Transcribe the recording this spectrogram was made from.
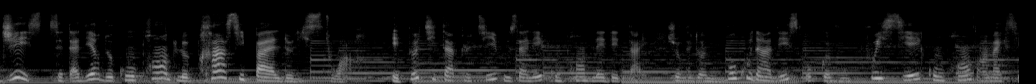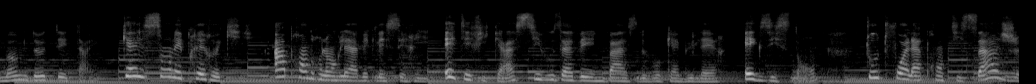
gist, c'est-à-dire de comprendre le principal de l'histoire. Et petit à petit, vous allez comprendre les détails. Je vous donne beaucoup d'indices pour que vous puissiez comprendre un maximum de détails. Quels sont les prérequis? Apprendre l'anglais avec les séries est efficace si vous avez une base de vocabulaire existante. Toutefois, l'apprentissage,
